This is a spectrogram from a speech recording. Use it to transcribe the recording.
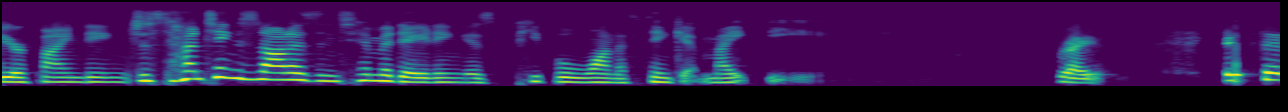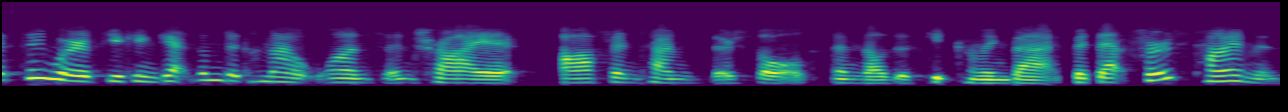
are finding just hunting's not as intimidating as people want to think it might be. Right. It's that thing where if you can get them to come out once and try it, oftentimes they're sold and they'll just keep coming back. But that first time is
